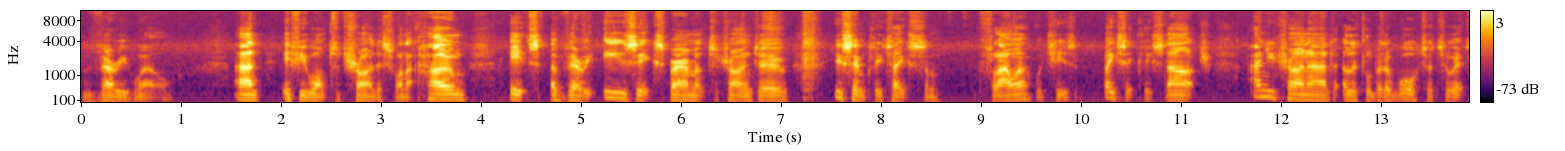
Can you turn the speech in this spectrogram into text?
very well. And if you want to try this one at home it's a very easy experiment to try and do. You simply take some flour which is basically starch and you try and add a little bit of water to it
